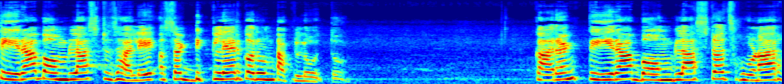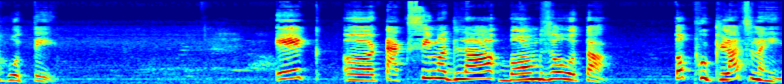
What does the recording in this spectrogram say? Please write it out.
तेरा बॉम्ब ब्लास्ट झाले असं डिक्लेअर करून टाकलं होतं. कारण तेरा बॉम्ब ब्लास्टच होणार होते. एक टॅक्सीमधला बॉम्ब जो होता तो फुटलाच नाही.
